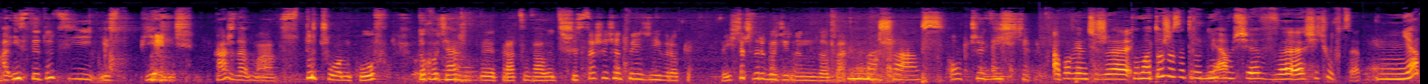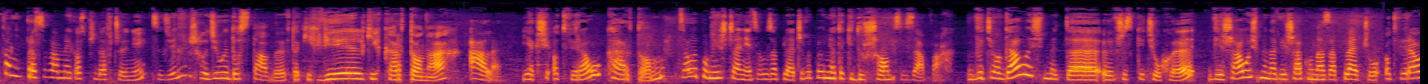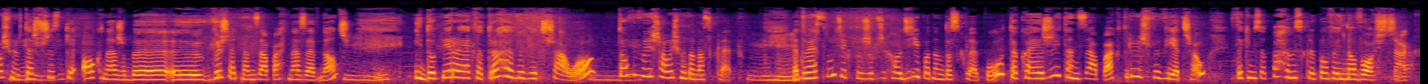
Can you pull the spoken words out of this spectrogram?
a instytucji jest 5, każda ma 100 członków, to chociażby pracowały 365 dni w roku. 24 godziny na dobę. Nie ma szans. Oczywiście. A powiem Ci, że po maturze zatrudniłam się w sieciówce. Ja tam pracowałam jako sprzedawczyni. Codziennie przychodziły dostawy w takich wielkich kartonach, ale jak się otwierało karton, całe pomieszczenie, całe zaplecze wypełniał taki duszący zapach. Wyciągałyśmy te y, wszystkie ciuchy, wieszałyśmy na wieszaku na zapleczu, otwierałyśmy mm. też wszystkie okna, żeby y, wyszedł ten zapach na zewnątrz mm. i dopiero jak to trochę wywietrzało, to wywieszałyśmy to na sklep. Mm. Natomiast ludzie, którzy przychodzili potem do sklepu, to kojarzyli ten zapach, który już wywietrzał, z takim zapachem sklepowej nowości. Tak.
